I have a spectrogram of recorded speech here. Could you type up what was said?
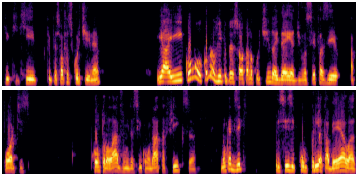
que, que, que, que o pessoal fosse curtir, né? E aí, como, como eu vi que o pessoal estava curtindo a ideia de você fazer aportes controlados, vamos dizer assim, com data fixa, não quer dizer que precise cumprir a tabela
